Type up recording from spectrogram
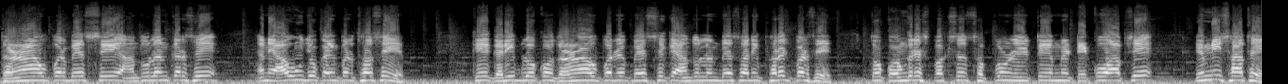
ધરણા ઉપર બેસશે, આંદોલન કરશે અને આવું જો કંઈ પણ થશે કે ગરીબ લોકો ધરણા ઉપર બેસશે કે આંદોલન બેસવાની ફરજ પડશે, તો કોંગ્રેસ પક્ષ સંપૂર્ણ રીતે એમને ટેકો આપશે. એમની સાથે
